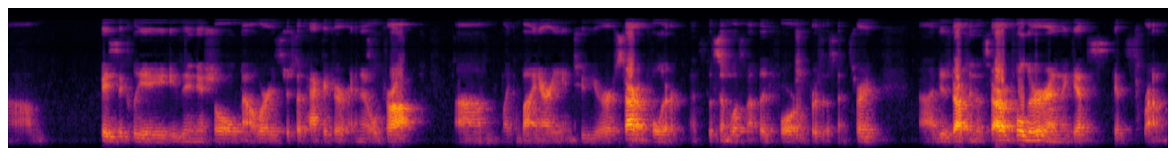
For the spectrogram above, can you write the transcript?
um, basically the initial malware is just a packager and it'll drop um, like a binary into your startup folder. That's the simplest method for persistence, right? Uh, it just drops into the startup folder and it gets gets run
